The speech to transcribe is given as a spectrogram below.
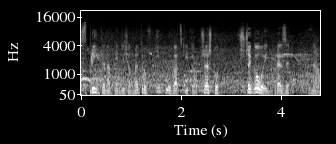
sprinty na 50 metrów i pływacki tor przeszkód. Szczegóły imprezy na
